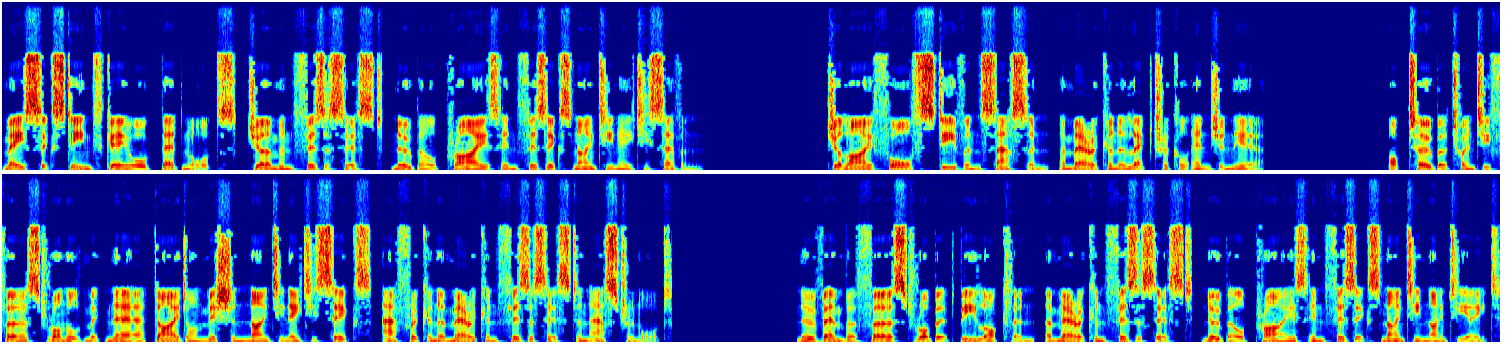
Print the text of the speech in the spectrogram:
May 16 – Georg Bednorz, German physicist, Nobel Prize in Physics 1987. July 4 – Steven Sasson, American electrical engineer. October 21 – Ronald McNair died on mission 1986, African-American physicist and astronaut. November 1 – Robert B. Laughlin, American physicist, Nobel Prize in Physics 1998.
